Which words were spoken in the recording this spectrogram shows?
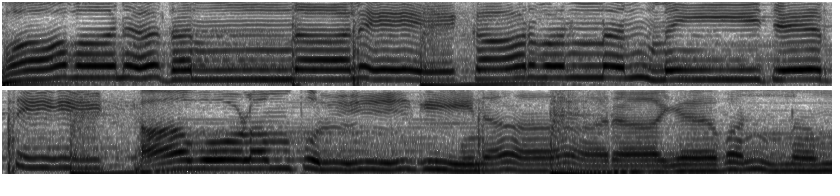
ഭാവന തന്നാലേ കാർവണ്ണന്മയ് മെയ് ചേർത്തിട്ടാവോളം പുൽകിനാരായ വണ്ണം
